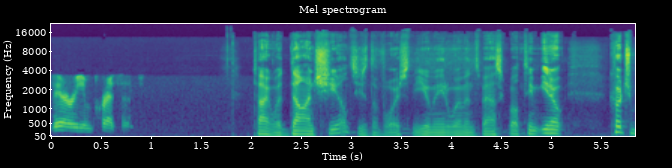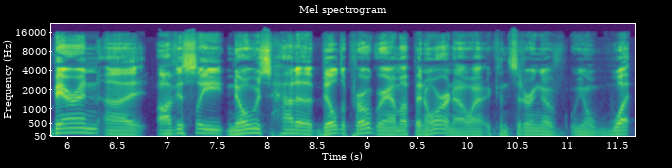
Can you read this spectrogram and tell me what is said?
very impressive. Talking with Don Shields, he's the voice of the UMaine women's basketball team. You know, Coach Barron uh, obviously knows how to build a program up in Orono, uh, considering of you know what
